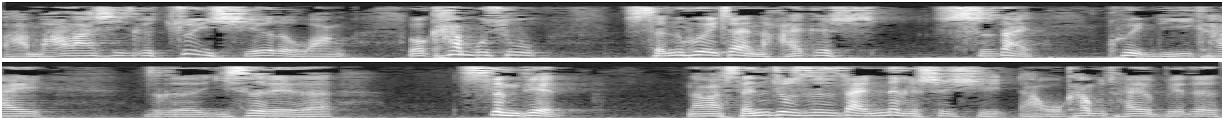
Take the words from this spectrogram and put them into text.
啊马拉西这个最邪恶的王。我看不出神会在哪一个时时代。会离开这个以色列的圣殿，那么神就是在那个时期啊，我看不出还有别的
